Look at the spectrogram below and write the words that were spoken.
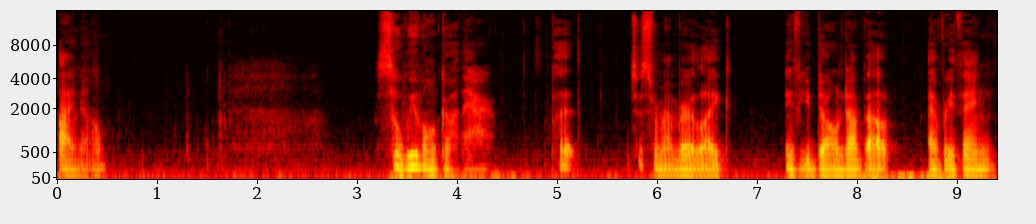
I know. So we won't go there. But just remember like if you don't dump out everything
